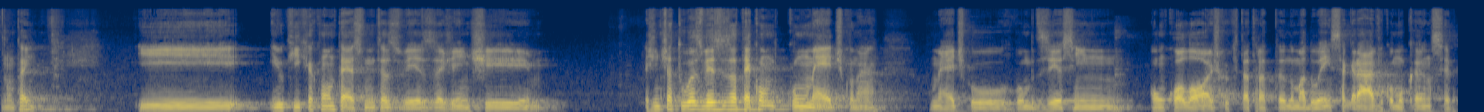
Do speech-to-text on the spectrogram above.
Não tem. E, e o que que acontece? Muitas vezes a gente a gente atua às vezes até com, com um médico, né? Um médico, vamos dizer assim, oncológico que está tratando uma doença grave como câncer.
